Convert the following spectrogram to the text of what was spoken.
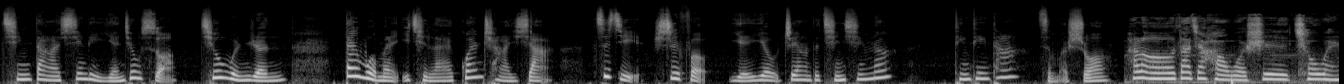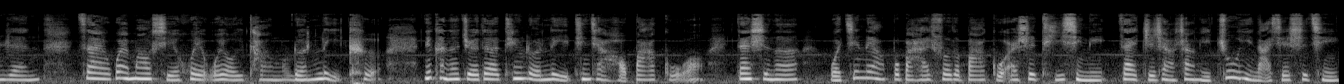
清大心理研究所邱文仁带我们一起来观察一下，自己是否也有这样的情形呢？听听他。怎么说？Hello，大家好，我是邱文仁，在外贸协会，我有一堂伦理课。你可能觉得听伦理听起来好八股哦，但是呢，我尽量不把它说的八股，而是提醒你在职场上你注意哪些事情，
